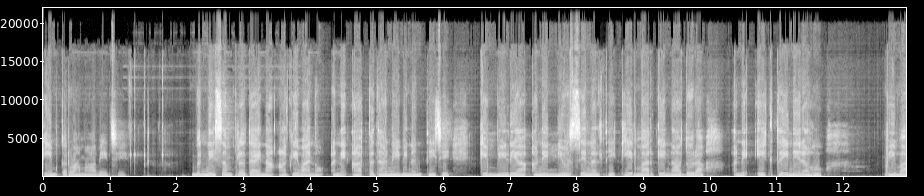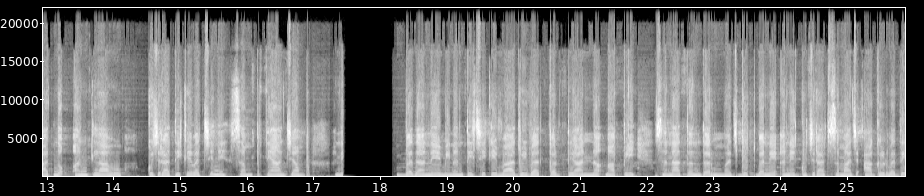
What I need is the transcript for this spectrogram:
કેમ કરવામાં આવે છે? બંને સંપ્રદાયના આગેવાનો અને આ બધાને વિનંતી છે કે મીડિયા અને ન્યૂઝ ચેનલથી ગેરમાર્ગે ન દોરા અને એક થઈને રહો. વિવાદનો અંત લાવો. ગુજરાતી કહેવત છે ને, સંપ ત્યાં જંપ. અને બધાને વિનંતી છે કે વાદ વિવાદ પર ધ્યાન ન આપી સનાતન ધર્મ મજબૂત બને અને ગુજરાત સમાજ આગળ વધે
